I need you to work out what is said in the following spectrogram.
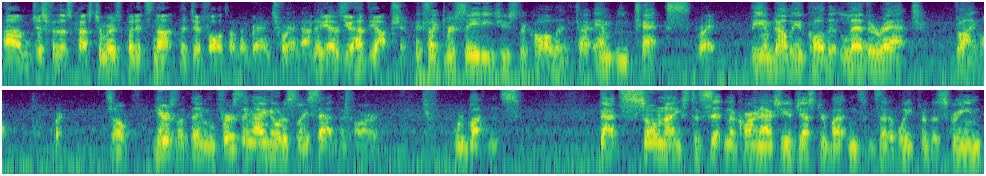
um, just for those customers, but it's not the default on the Grand Touring. Yeah, and I you, have, just- you have the option, it's like Mercedes used to call it uh, MB Tex. right? BMW called it leatherette vinyl. So Here's the thing. The first thing I noticed when I sat in the car were buttons. That's so nice to sit in the car and actually adjust your buttons instead of wait for the screen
